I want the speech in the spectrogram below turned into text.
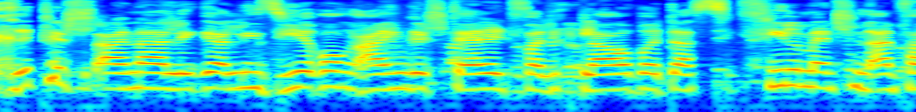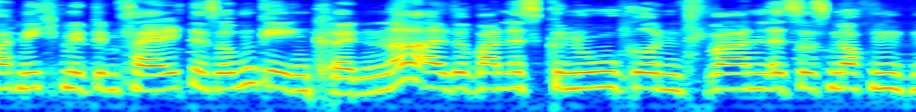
kritisch einer Legalisierung eingestellt, weil ich glaube, dass viele Menschen einfach nicht mit dem Verhältnis umgehen können. Ne? Also wann ist genug und wann ist es noch ein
